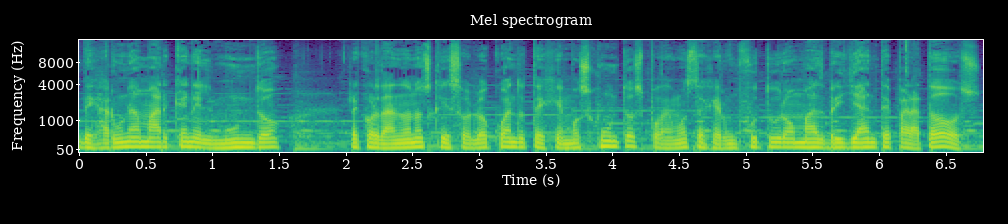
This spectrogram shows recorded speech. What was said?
dejar una marca en el mundo, recordándonos que solo cuando tejemos juntos podemos tejer un futuro más brillante para todos.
